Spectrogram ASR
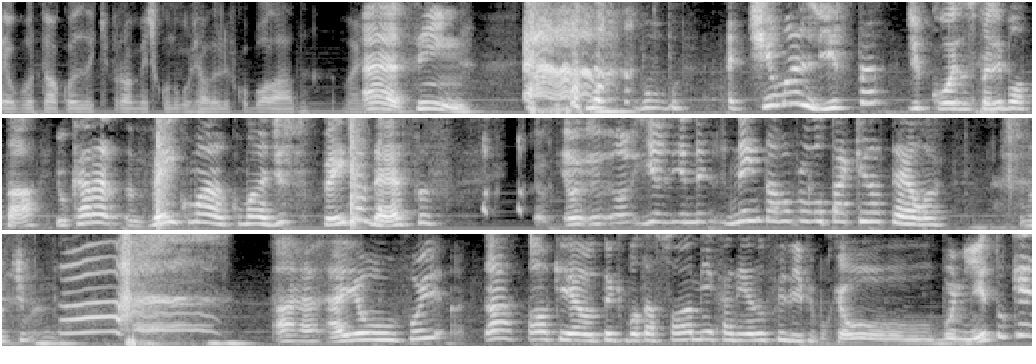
Eu botei uma coisa que provavelmente quando o Gustavo ele ficou bolado. Mas É, sim. Tinha uma lista de coisas pra ele botar e o cara vem com uma, com uma desfeita dessas. Eu, eu, eu- e ne- nem dava pra botar aqui na tela. Eu, tipo- Ah, Aí eu fui. Ah, ok, eu tenho que botar só a minha carinha do Felipe, porque o bonito quer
